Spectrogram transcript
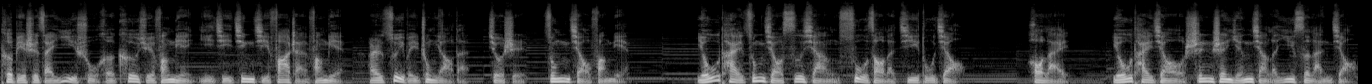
特别是在艺术和科学方面以及经济发展方面。而最为重要的就是宗教方面，犹太宗教思想塑造了基督教，后来。犹太教深深影响了伊斯兰教，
